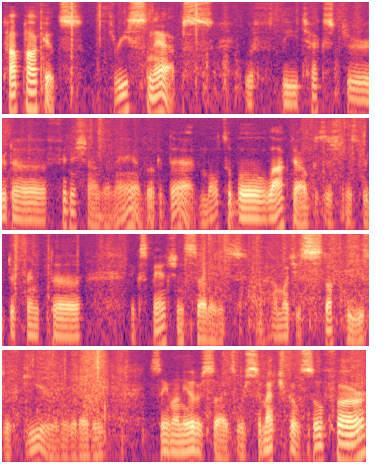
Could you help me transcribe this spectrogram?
Top pockets, three snaps with the textured uh, finish on them. And look at that, multiple lockdown positions for different uh, expansion settings. How much you stuff these with gear or whatever. Same on the other side. So we're symmetrical so far.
